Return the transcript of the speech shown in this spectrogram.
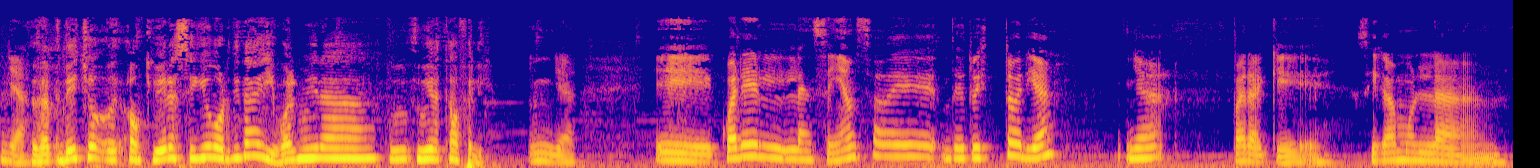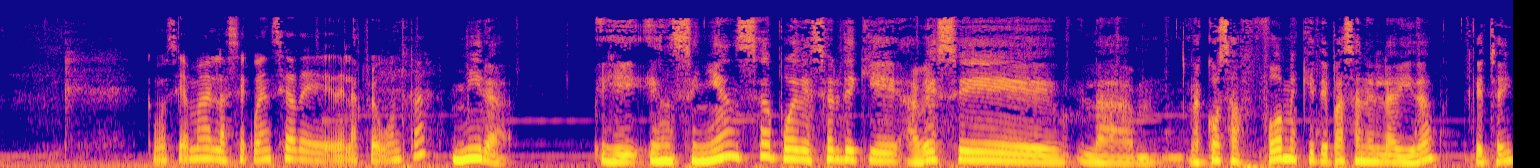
Ya. De hecho, aunque hubiera seguido gordita, igual me hubiera, hubiera estado feliz. Ya. Eh, ¿Cuál es la enseñanza de, tu historia? Ya, para que sigamos la. ¿Cómo se llama? La secuencia de, de las preguntas. Mira, eh, enseñanza puede ser de que a veces la- las cosas fomes que te pasan en la vida, ¿cachai?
